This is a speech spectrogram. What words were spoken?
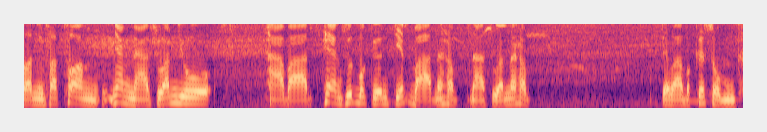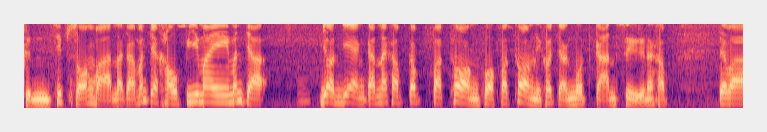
ตอนนี้ฟักทองย่างหนาสวนอยู่5บาทแพงสุดบ่เกิน7บาทนะครับ หนาสวนนะครับ แต่ว่าบักเกอร์สมขึ้น12บาทแล้วก็มันจะเข้าปีใหม่มันจะย้อนแย่งกันนะครับ กับฟักทอง พวกฟักทองนี่เขาจะงดการซื้อนะครับ แต่ว่า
